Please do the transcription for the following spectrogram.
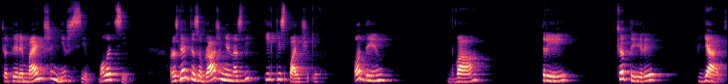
4 менше, ніж 7. Молодці. Розгляньте зображення і назвіть кількість пальчиків. 1, 2, 3, 4, 5,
